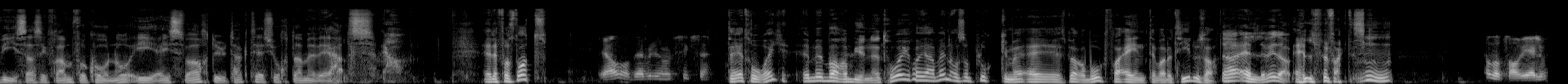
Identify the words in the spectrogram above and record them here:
vise seg fram for kona i ei svart utakt-T-skjorte med V-hals. Er det forstått? Ja da, det blir nok suksess. Det tror jeg. Vi bare begynner, tror jeg, Roy Ervin, og så plukker vi ei spørrebok fra én til var det ti du sa? Ja, 11 i dag. Elleve, faktisk. Ja, da tar vi elleve.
